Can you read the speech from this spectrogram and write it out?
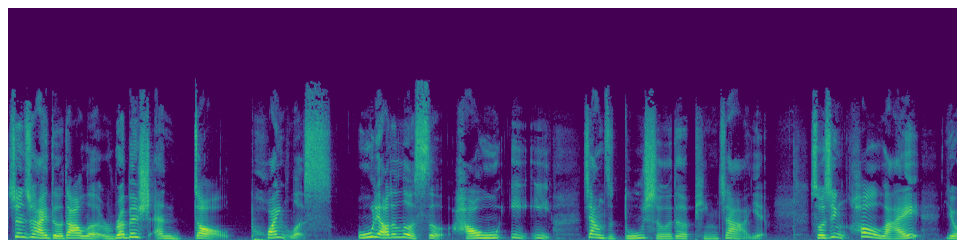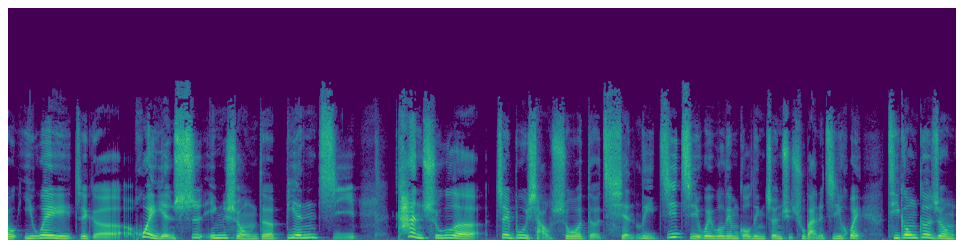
甚至还得到了 “rubbish and dull, pointless” 无聊的垃圾，毫无意义这样子毒舌的评价也。所幸后来有一位这个会掩饰英雄的编辑看出了。这部小说的潜力，积极为 William Golding 争取出版的机会，提供各种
